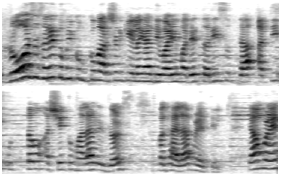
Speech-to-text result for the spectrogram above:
रोज जरी तुम्ही कुंकुमार्चन केलं या दिवाळीमध्ये तरी सुद्धा अति उत्तम असे तुम्हाला रिझल्ट्स बघायला मिळतील. त्यामुळे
